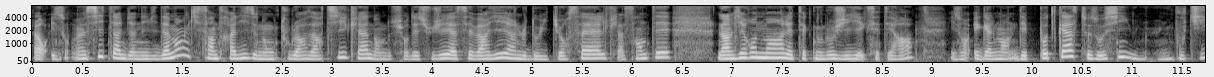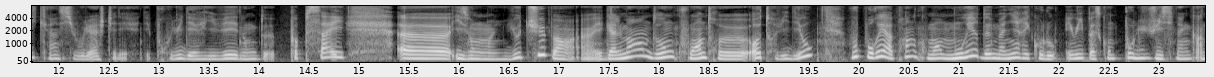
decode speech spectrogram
Alors ils ont un site hein, bien évidemment qui centralise donc tous leurs articles hein, sur des sujets assez variés, hein, le do-it-yourself, la santé, l'environnement, les technologies, etc. Ils ont également des podcasts aussi, une, boutique si vous voulez acheter des, des produits dérivés donc de PopSci. Euh, ils ont YouTube également, donc, ou entre euh, autres vidéos, vous pourrez apprendre comment mourir de manière écolo. Et oui, parce qu'on pollue, Gislain, quand,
